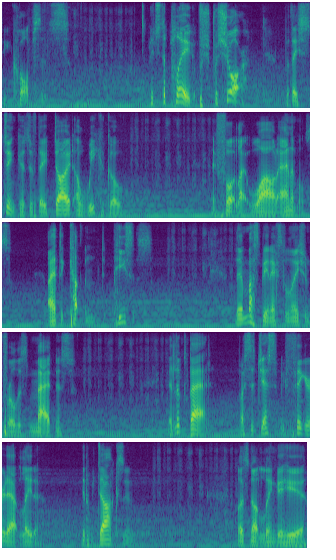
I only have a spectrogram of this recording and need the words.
the corpses. It's the plague, for sure. But they stink as if they died a week ago. They fought like wild animals. I had to cut them to pieces. There must be an explanation for all this madness. It looks bad, but I suggest we figure it out later. It'll be dark soon. Let's not linger here.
